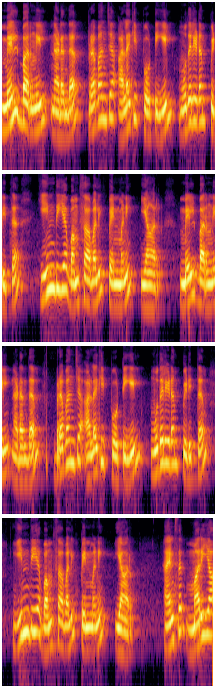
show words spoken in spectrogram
மெல்பர்னில் நடந்த பிரபஞ்ச அழகி போட்டியில் முதலிடம் பிடித்த இந்திய வம்சாவளி பெண்மணி யார்? மெல்பர்னில் நடந்த பிரபஞ்ச அழகி போட்டியில் முதலிடம் பிடித்த இந்திய வம்சாவளி பெண்மணி யார்? ஆன்சர் மரியா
